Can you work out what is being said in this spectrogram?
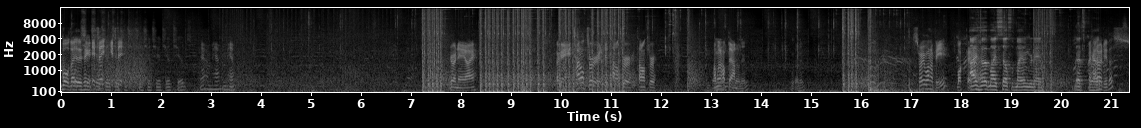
Well, they, they Shield, think, if shield, they, if they... shield, shield, shield, shield, shield. Yeah, I'm here, I'm here. You're an AI. Okay, tunnel through. It did tunnel through. Tunnel through. I'm gonna hop down. On him. I'm him. That's where you wanna be? Lockpick. I hurt myself with my own grenade. That's Wait, how do I do this?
